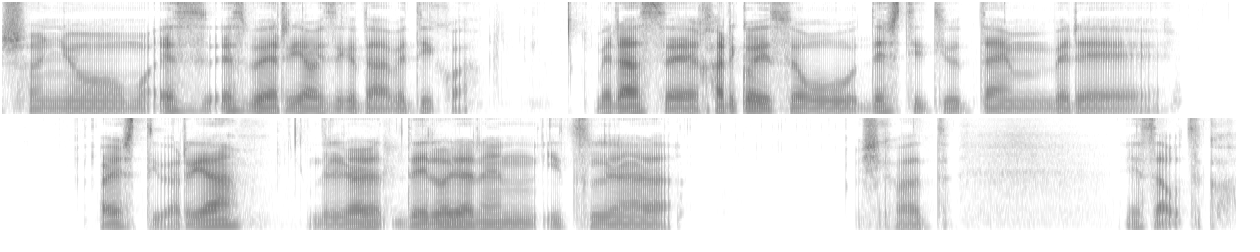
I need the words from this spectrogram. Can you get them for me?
soinu, ez, ez berria baizik eta betikoa. Beraz, e, jarriko dizugu Destitute Time bere abesti berria, Deloiaren itzulea bat ezagutzeko.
